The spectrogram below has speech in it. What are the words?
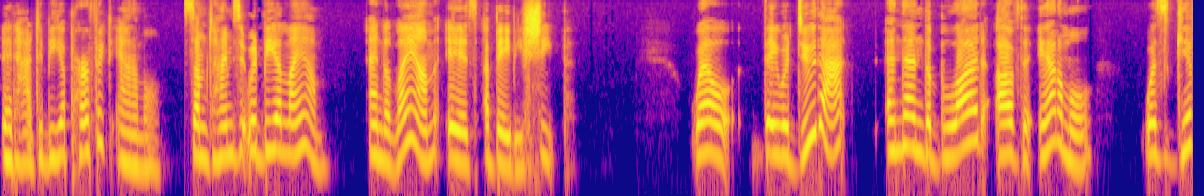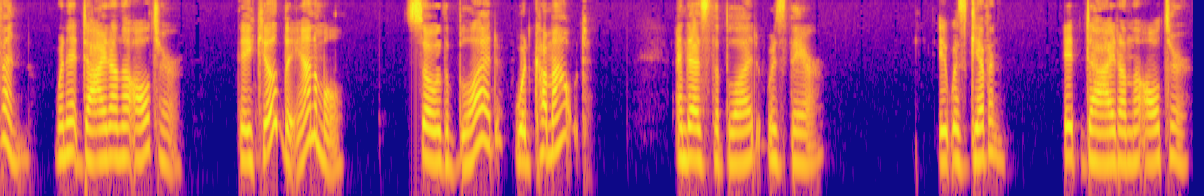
It had to be a perfect animal. Sometimes it would be a lamb, and a lamb is a baby sheep. Well, they would do that, and then the blood of the animal was given when it died on the altar. They killed the animal, so the blood would come out. And as the blood was there, it was given. It died on the altar.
